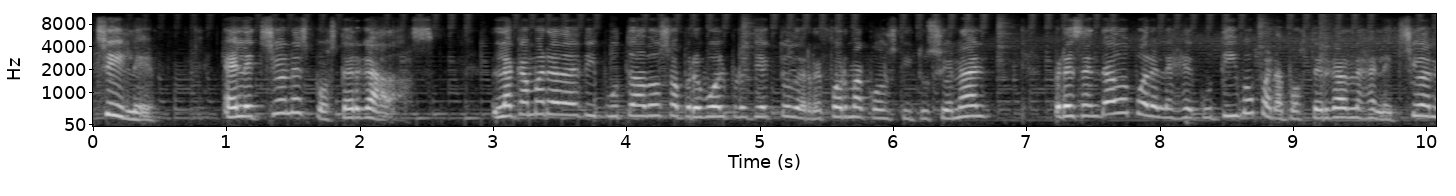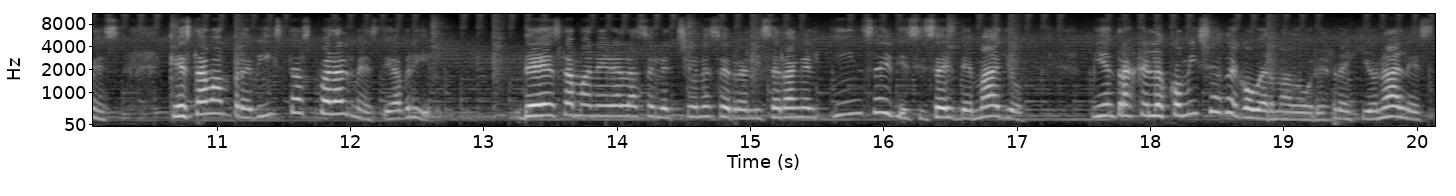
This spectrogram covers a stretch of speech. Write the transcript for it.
Chile, elecciones postergadas. La Cámara de Diputados aprobó el proyecto de reforma constitucional presentado por el Ejecutivo para postergar las elecciones que estaban previstas para el mes de abril. De esta manera, las elecciones se realizarán el 15 y 16 de mayo, mientras que los comicios de gobernadores regionales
